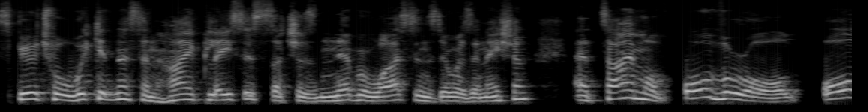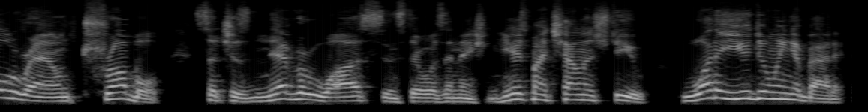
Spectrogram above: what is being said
spiritual wickedness in high places, such as never was since there was a nation, a time of overall, all round trouble, such as never was since there was a nation. Here's my challenge to you what are you doing about it?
